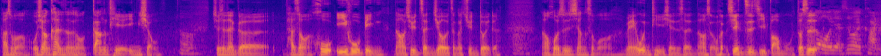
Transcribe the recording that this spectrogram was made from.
还有什么？我喜欢看那种什么《钢铁英雄》，嗯就是那个他是什么护医护兵，然后去拯救整个军队的，嗯然后或是像什么没问题先生，然后什么限制级保姆，都是这我也是会看的。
